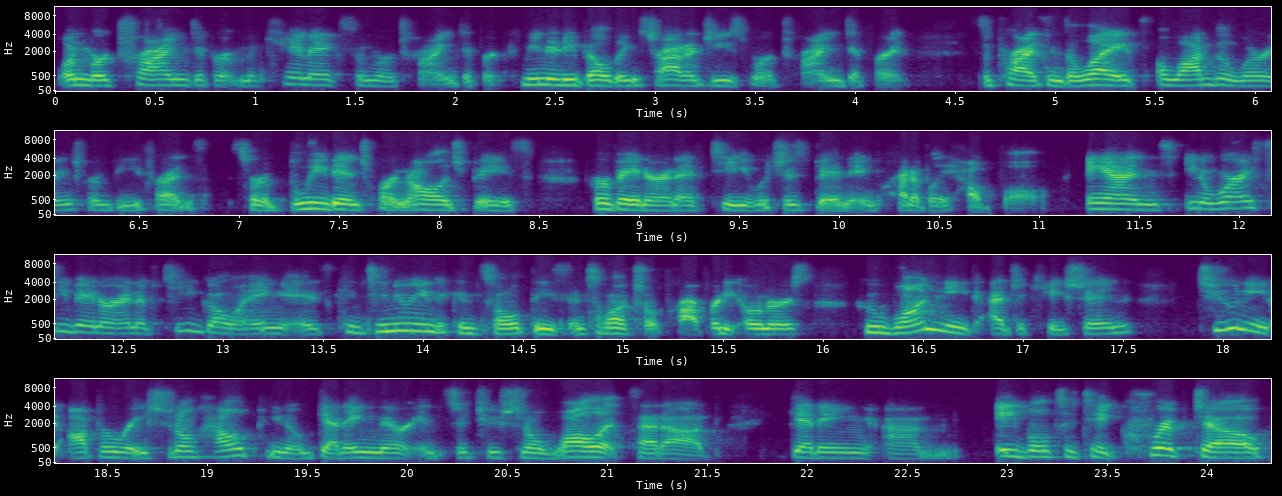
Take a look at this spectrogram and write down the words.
when we're trying different mechanics, when we're trying different community building strategies, we're trying different surprise and delights, a lot of the learnings from VeeFriends sort of bleed into our knowledge base for Vayner NFT, which has been incredibly helpful. And you know where I see Vayner NFT going is continuing to consult these intellectual property owners who one need education, two need operational help, you know, getting their institutional wallet set up, getting um, able to take crypto,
